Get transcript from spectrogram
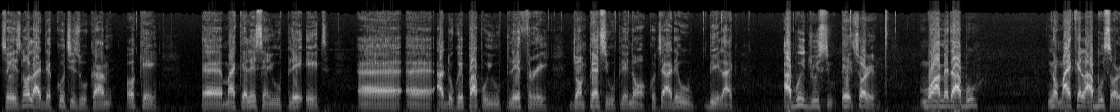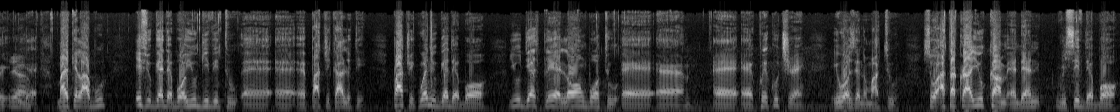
So it's not like the coaches will come, okay, uh, Michael Essien, you play eight. Uh, uh, Adokwe Papo, you play three. John Pence, you will play. No, Coach Ade will be like, Abu Idrisu, eh, sorry, Mohamed Abu. No, Michael Abu, sorry. Yeah. Michael Abu. If you get the ball, you give it to uh, uh, uh, Patrick Alute. Patrick, when you get the ball, you just play a long ball to uh, um, uh, uh. He was the number two. So Atakra, you come and then receive the ball.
